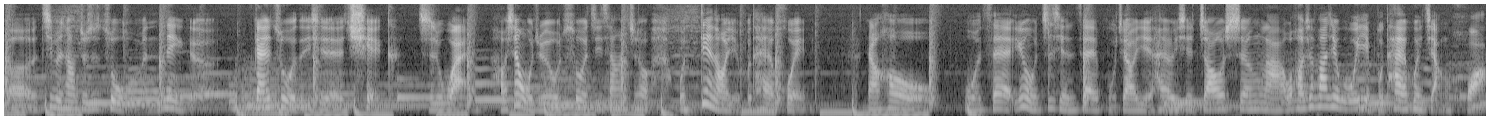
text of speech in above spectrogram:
呃，基本上就是做我们那个该做的一些 check 之外，好像我觉得我坐机舱之后，我电脑也不太会，然后。我在，因为我之前在补教业，还有一些招生啦，我好像发现我也不太会讲话。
